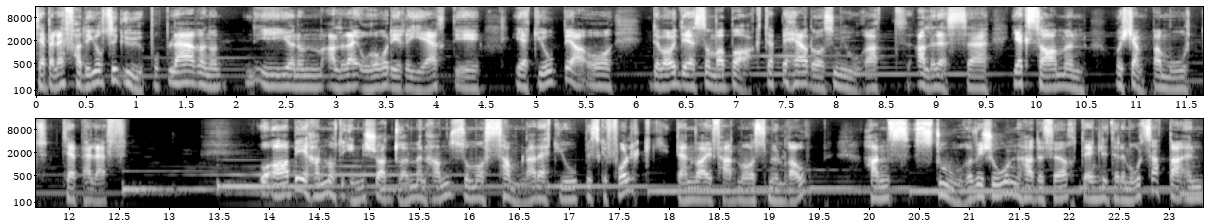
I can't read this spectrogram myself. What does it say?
TPLF hadde gjort seg upopulære gjennom alle de årene de regjerte i, i, Etiopia. og Det var jo det som var bakteppet her, da, som gjorde at alle disse gikk sammen og kjempa mot TPLF. Og Abiy han måtte innse at drømmen hans om å samle det etiopiske folk den var i ferd med å smuldre opp. Hans store visjon hadde ført egentlig til det motsatte, en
